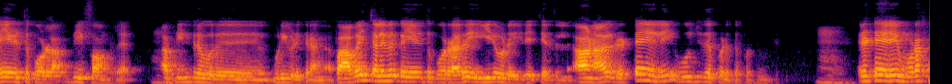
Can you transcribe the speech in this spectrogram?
கையெழுத்து போடலாம் பி ஃபார்ம்ல. அப்படின்ற ஒரு முடிவு எடுக்கிறாங்க. அப்போ அவைத்தலைவர் கையெழுத்து போடுறாரு ஈரோடு இடைத்தேர்தலில். ஆனால் இரட்டை இலை ஊர்ஜிதப்படுத்தப்பட்டு விட்டது. இரட்டை இலையை முடக்க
